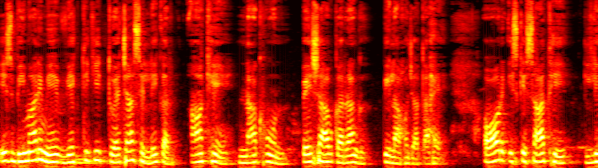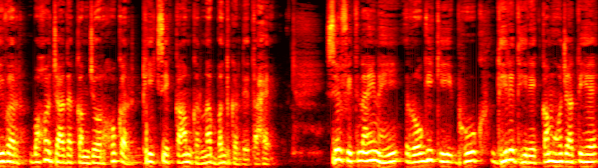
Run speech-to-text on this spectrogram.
इस बीमारी में व्यक्ति की त्वचा से लेकर आँखें, नाखून, पेशाब का रंग पीला हो जाता है और इसके साथ ही लीवर बहुत ज़्यादा कमज़ोर होकर ठीक से काम करना बंद कर देता है। सिर्फ़ इतना ही नहीं, रोगी की भूख धीरे धीरे कम हो जाती है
